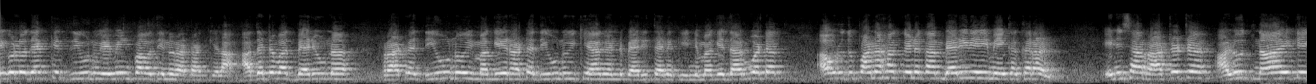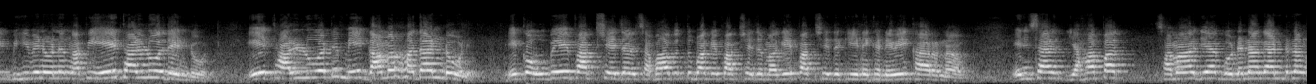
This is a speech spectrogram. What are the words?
ඒගොල්ලෝ දැක්කේ දියුණු වෙමින් පවතින රටක් කියලා. අදටවත් බැරි වුණා රට දියුණුයි මගේ රට දියුණුයි කියාගන්න බැරි තැනක ඉන්නේ. මගේ දරුවටත් අවුරුදු 50ක් වෙනකම් බැරි වෙයි මේක කරන්න. ඒ නිසා රටට අලුත් නායකයෙක් බිහි වෙනවා නම් අපි ඒ තල්ලුව දෙන්න ඕනේ. ඒ තල්ලුවට මේ ගම හදන්න ඕනේ. ඒක ඔබේ පක්ෂයේද සභාපතිතුමාගේ පක්ෂයේද මගේ පක්ෂයේද කියන එක නෙවෙයි කාරණාව. ඒ නිසා යහපත් සමාජයක් ගොඩනගන්න නම්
